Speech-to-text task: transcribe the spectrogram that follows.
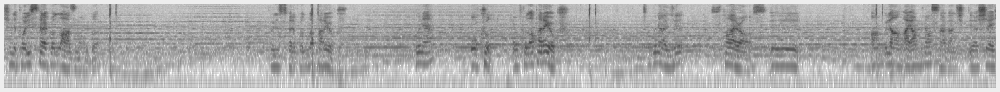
Şimdi polis karakolu lazım oldu. Polis karakolunda para yok. Bu ne? Okul. Okula para yok. Bu ne acı? Firehouse. Ee, ambulans. Ay ambulans nereden çıktı ya? Şey.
